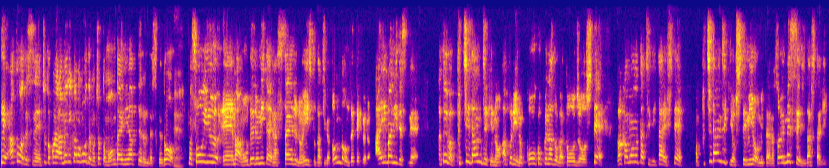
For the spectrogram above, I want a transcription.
で、あとはですね、ちょっとこれアメリカの方でもちょっと問題になってるんですけど、ええ。まあ、そういう、えーまあ、モデルみたいなスタイルのいい人たちがどんどん出てくる合間にですね、例えばプチ断食のアプリの広告などが登場して、若者たちに対して、まあプチ断食をしてみようみたいな、そういうメッセージ出したり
